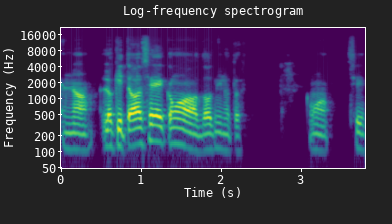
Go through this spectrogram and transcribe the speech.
No, lo quitó hace como dos minutos. Como Sí,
